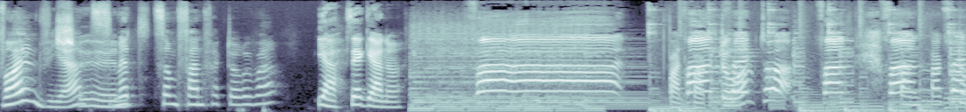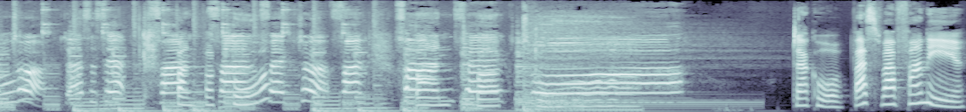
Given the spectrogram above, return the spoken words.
Wollen wir Schön. mit zum Fun-Faktor rüber? Ja, sehr gerne. Fun! Fun-Faktor. Faktor. Fun, Fun, Fun Faktor. Faktor. Das ist der Fun, Fun. Faktor. Fun, Fun Fun Faktor. Jaco, was war funny?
